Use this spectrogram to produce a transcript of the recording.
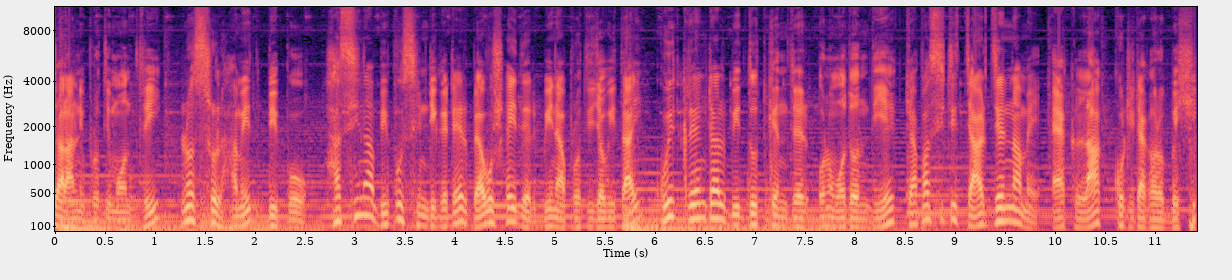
জ্বালানি প্রতিমন্ত্রী নসরুল হামিদ বিপু। হাসিনা বিপু সিন্ডিকেটের ব্যবসায়ীদের বিনা প্রতিযোগিতায় কুইক রেন্টাল বিদ্যুৎ কেন্দ্রের অনুমোদন দিয়ে ক্যাপাসিটি চার্জের নামে এক লাখ কোটি টাকারও বেশি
